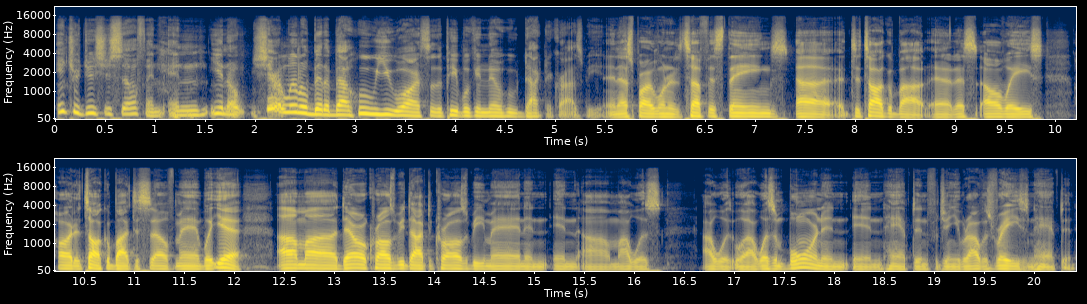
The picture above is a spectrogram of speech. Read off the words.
introduce yourself and and you know share a little bit about who you are so that people can know who Dr. Crosby is. And that's probably one of the toughest things uh, to talk about. Uh, that's always hard to talk about yourself, man. But yeah, I'm uh, Daryl Crosby, Dr. Crosby, man, and and um, I was. I was well. I wasn't born in, in Hampton, Virginia, but I was raised in Hampton.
